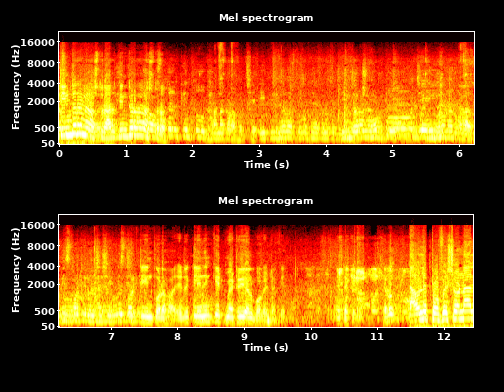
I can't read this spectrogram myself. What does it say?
তিন ধরনের অস্ত্র আর তিন ধরনের অস্ত্র। কিন্তু ধারণা করা হচ্ছে। এই তিন ধরনের অস্ত্রের মধ্যে এখনও তিন ধরনের যে পিস্তলটি রয়েছে সেই পিস্তল ক্লিন করা হয়। এটা ক্লিনিং কিট ম্যাটেরিয়াল বলে এটাকে। এটাকে। এবং তাহলে প্রফেশনাল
